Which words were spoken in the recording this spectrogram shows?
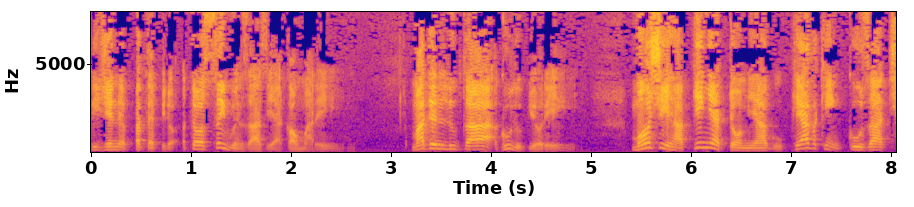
တီချင်းနဲ့ပတ်သက်ပြီးတော့အတော်စိတ်ဝင်စားစရာကောင်းပါတယ်မာတင်လူသာအခုလိုပြောတယ်မောရှေဟာပြည့်ညတ်တော်များကိုဘုရားသခင်ကိုစားချ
